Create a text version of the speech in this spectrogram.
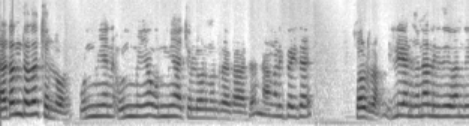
நடந்ததை சொல்லுவோம் உண்மையை உண்மையா உண்மையா சொல்லணும்ன்றதுக்காக தான் நாங்கள் இப்ப இதை சொல்றோம். இல்லையான்னு சொன்னால் இது வந்து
